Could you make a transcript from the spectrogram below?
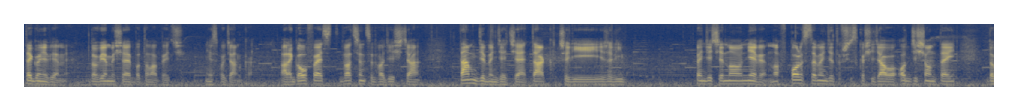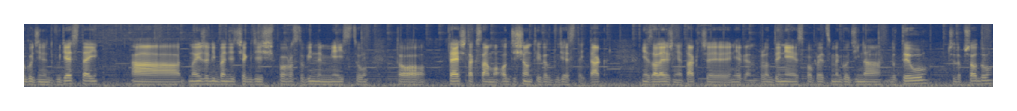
tego nie wiemy. Dowiemy się, bo to ma być niespodzianka. Ale GoFest 2020, tam gdzie będziecie, tak, czyli jeżeli będziecie, no nie wiem, no w Polsce będzie to wszystko się działo od 10 do godziny 20, a no jeżeli będziecie gdzieś po prostu w innym miejscu, to też tak samo od 10 do 20, tak? Niezależnie, tak? Czy nie wiem, w Londynie jest powiedzmy godzina do tyłu czy do przodu,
